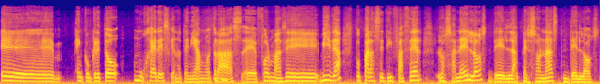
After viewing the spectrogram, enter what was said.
eh, en concreto mujeres que no tenían otras eh, formas de vida, pues para satisfacer los anhelos de las personas de los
